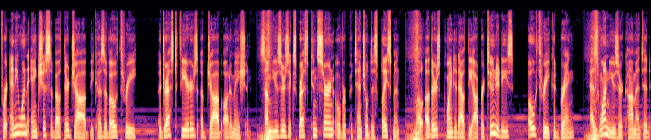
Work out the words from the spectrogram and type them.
For anyone anxious about their job because of O3, addressed fears of job automation. Some users expressed concern over potential displacement, while others pointed out the opportunities O3 could bring. As one user commented,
